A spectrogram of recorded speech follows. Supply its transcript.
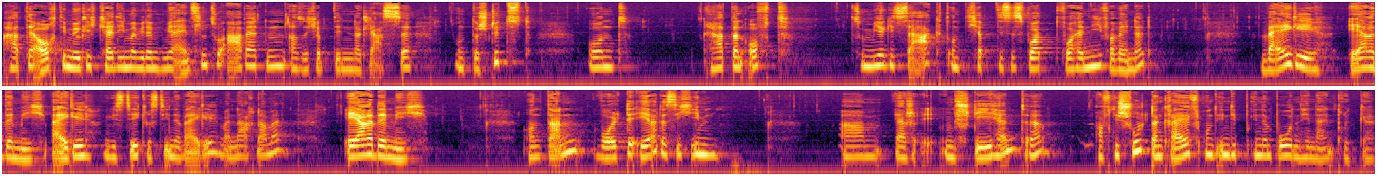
hatte auch die Möglichkeit, immer wieder mit mir einzeln zu arbeiten. Also ich habe den in der Klasse unterstützt und er hat dann oft zu mir gesagt, und ich habe dieses Wort vorher nie verwendet, Weigel erde mich. Weigel, wisst ihr, Christine Weigel, mein Nachname, erde mich. Und dann wollte er, dass ich ihm ähm, im Stehend ja, auf die Schultern greife und in, die, in den Boden hineindrücke.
